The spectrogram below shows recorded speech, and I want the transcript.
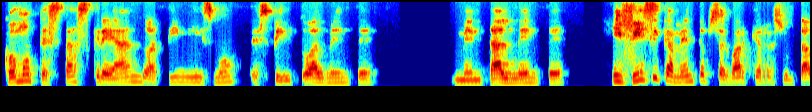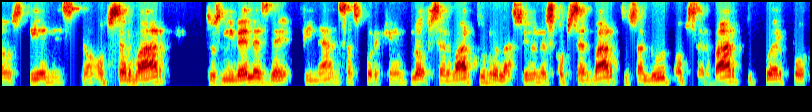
cómo te estás creando a ti mismo espiritualmente, mentalmente y físicamente, observar qué resultados tienes, ¿no? Observar tus niveles de finanzas, por ejemplo, observar tus relaciones, observar tu salud, observar tu cuerpo,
